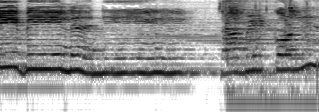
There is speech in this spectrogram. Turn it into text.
வடிவேலனே தமிழ் கொண்ட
